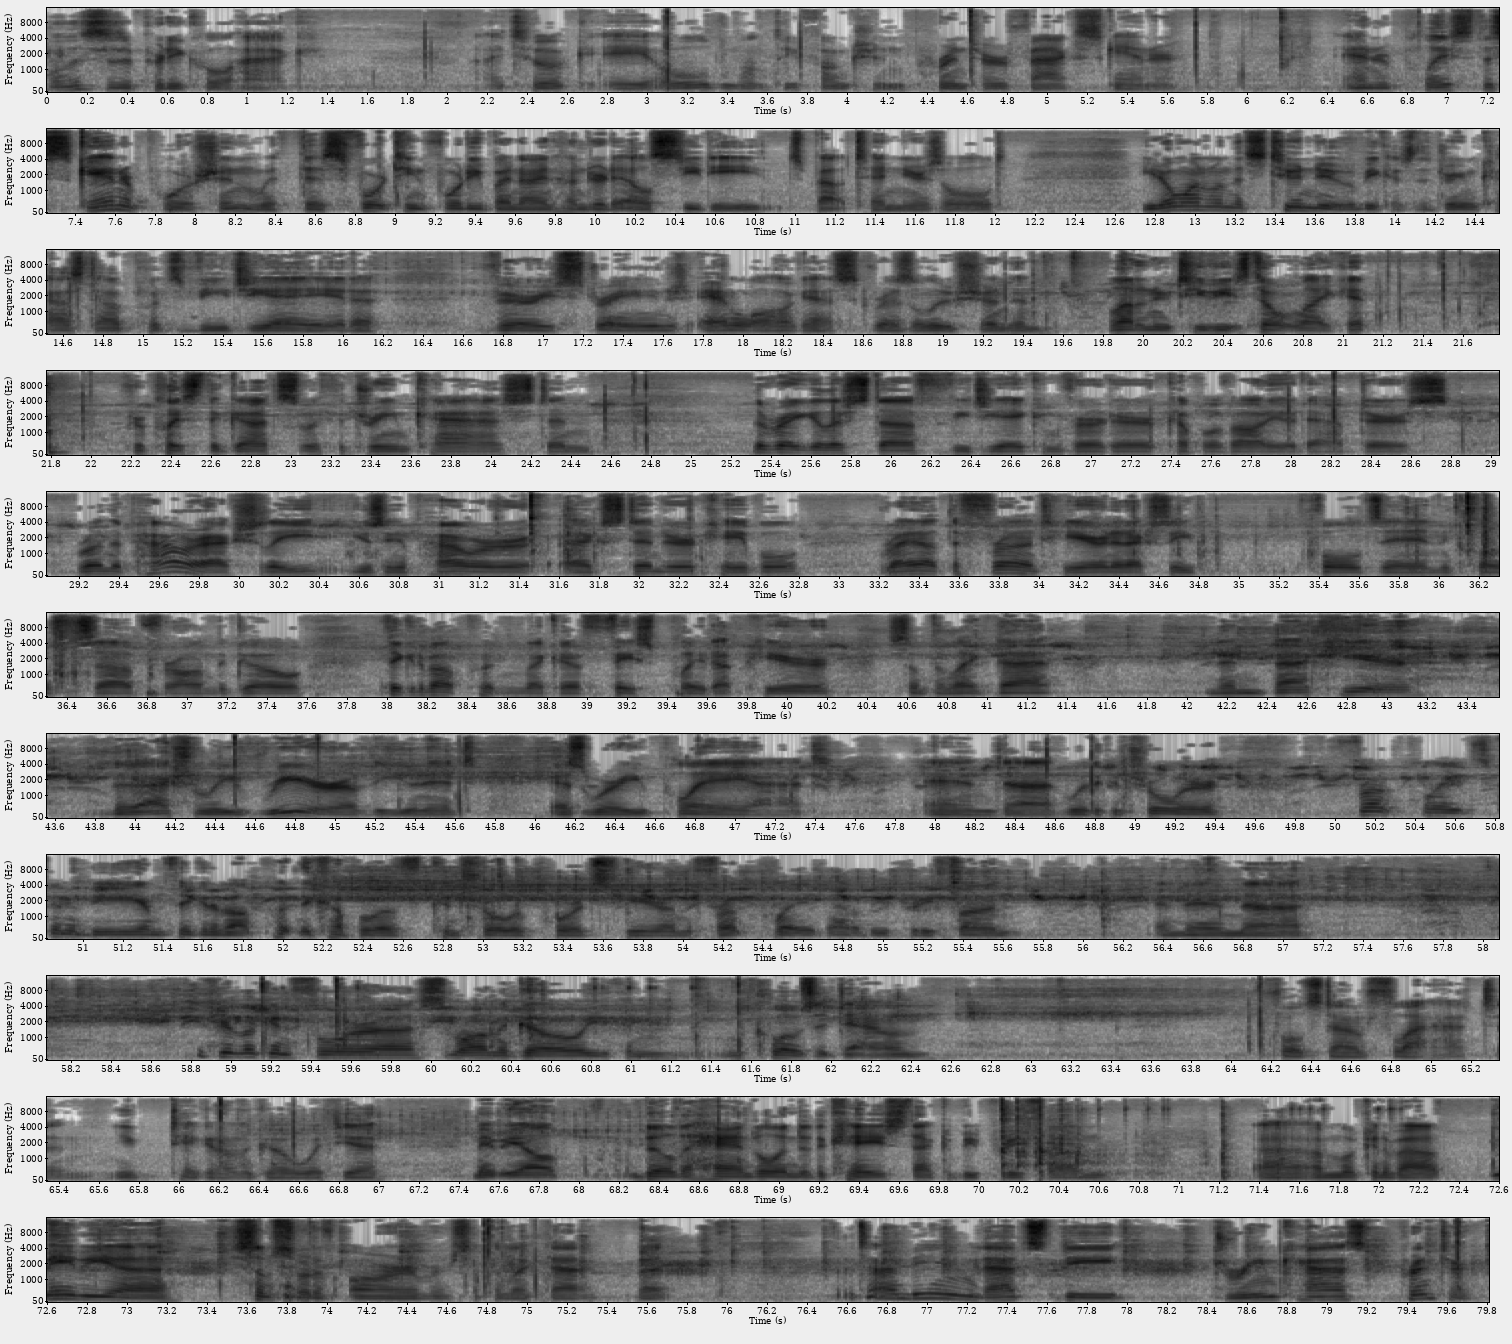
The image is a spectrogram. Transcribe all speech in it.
Well, this is a pretty cool hack. I took a old multifunction printer fax scanner and replaced the scanner portion with this 1440 by 900 LCD. It's about 10 years old. You don't want one that's too new because the Dreamcast outputs VGA at a very strange analog-esque resolution, and a lot of new TVs don't like it. I've replaced the guts with the Dreamcast and the regular stuff, VGA converter, a couple of audio adapters. Run the power actually using a power extender cable right out the front here, and it actually folds in and closes up for on the go. Thinking about putting like a faceplate up here, something like that. And then back here, the actually rear of the unit is where you play at, and uh, where the controller front plate's going to be. I'm thinking about putting a couple of controller ports here on the front plate. That'll be pretty fun. And then, uh, if you're looking for uh, some on the go, you can close it down. Folds down flat, and you take it on the go with you. Maybe I'll build a handle into the case. That could be pretty fun. Uh, I'm looking about maybe uh, some sort of arm or something like that. But for the time being, that's the Dreamcast printer.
